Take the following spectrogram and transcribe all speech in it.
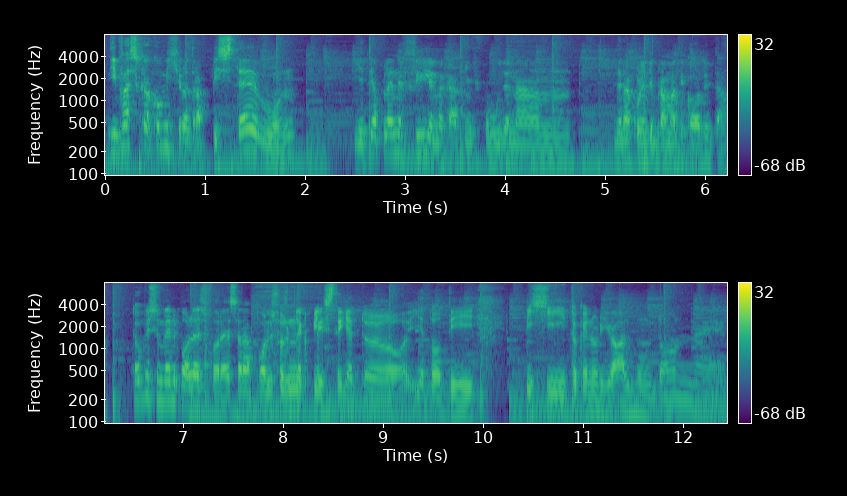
ή βασικά ακόμη χειρότερα πιστεύουν γιατί απλά είναι φίλοι με κάποιον και φοβούνται να δεν ακούνε την πραγματικότητα. Το οποίο συμβαίνει πολλές φορές, άρα πολλές φορές μην εκπλήσετε για το, για το ότι π.χ. το καινούριο άλμπουμ των, ε,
